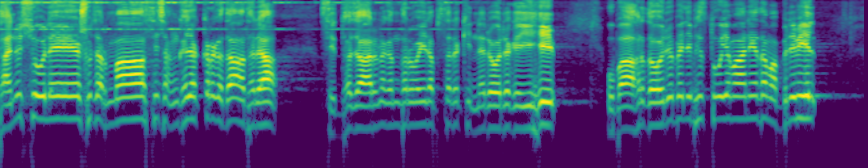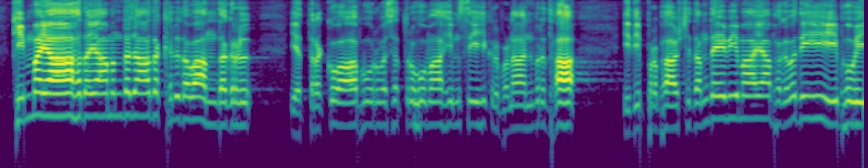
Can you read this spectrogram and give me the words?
ധനുശൂലേഷു ചർമാസി ശംഖചക്രഗദാധര സിദ്ധചാരണഗന്ധർവൈരപ്സര കിന്നരോരകൈ ഉപാഹൃതോരുബലിഭിസ്തൂയമാനേതം അബ്രവീൽ ഹൃദയാമന്ദജാത ഖലു തവാന്തകൃൽ എത്ര ക്വാ പൂർവശത്രുഹുമാഹിംസീ കൃപണാൻ വൃഥ. ഇതി പ്രഭാഷിതം ദേവീമായ ഭഗവതീ ഭുവി.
